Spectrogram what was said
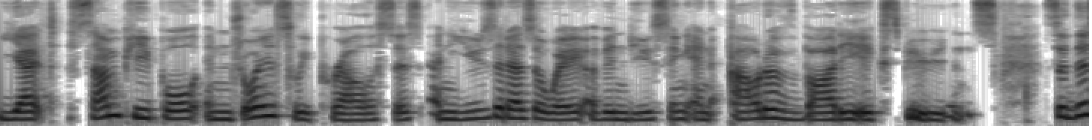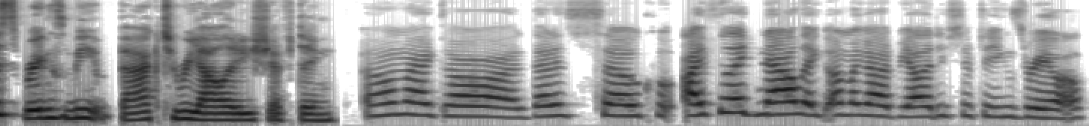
Yet, some people enjoy sleep paralysis and use it as a way of inducing an out of body experience. So, this brings me back to reality shifting. Oh my god, that is so cool. I feel like now, like, oh my god, reality shifting is real.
